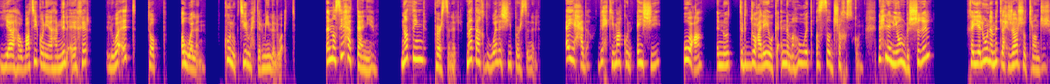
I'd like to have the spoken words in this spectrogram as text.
إياها وبعطيكم إياها من الآخر؟ الوقت توب أولا. كونوا كتير محترمين للوقت. النصيحة الثانية nothing personal. ما تاخذوا ولا شيء personal. أي حدا بيحكي معكم أي شيء أوعى إنه تردوا عليه وكأنما هو تقصد شخصكم. نحن اليوم بالشغل خيلونا مثل حجار شطرنج.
